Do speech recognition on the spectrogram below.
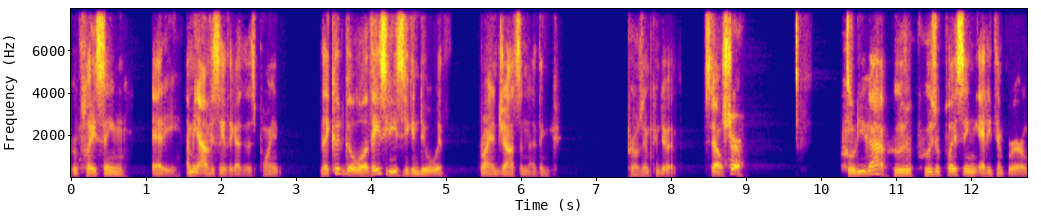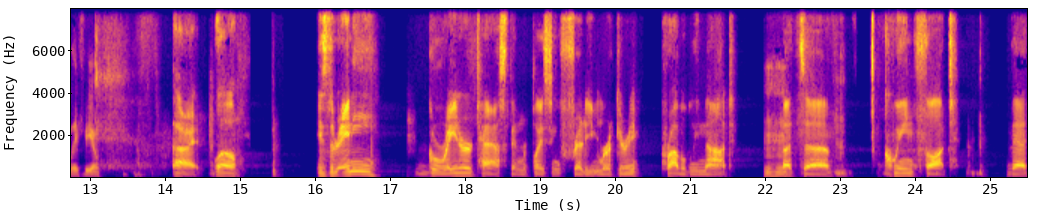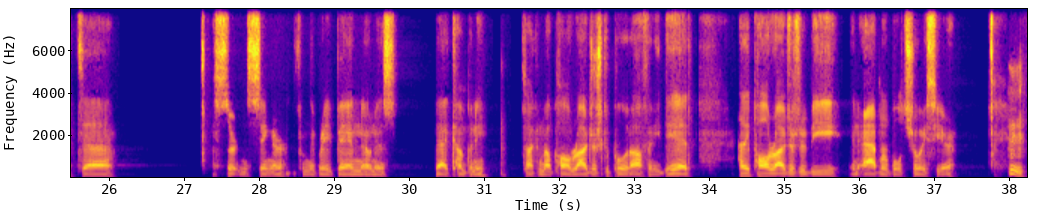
replacing Eddie. I mean, obviously, if they got to this point, they could go. Well, if AC/DC can do it with Brian Johnson, I think Pearl Jam can do it. So, sure. Who do you got? Who's who's replacing Eddie temporarily for you? All right. Well, is there any greater task than replacing Freddie Mercury? probably not. Mhm. But uh, Queen thought that uh, a certain singer from the great band known as Bad Company, talking about Paul Rodgers, could pull it off, and he did. I think Paul Rodgers would be an admirable choice here, Hmm.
